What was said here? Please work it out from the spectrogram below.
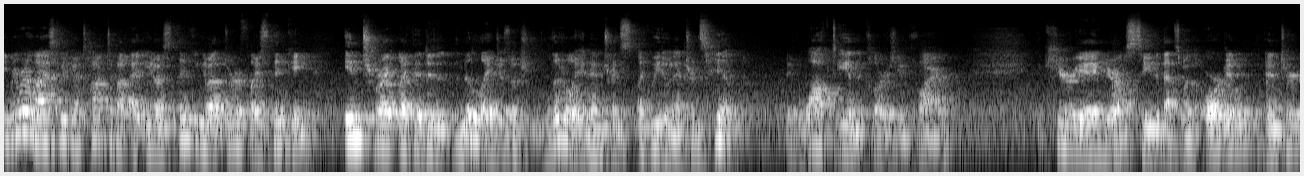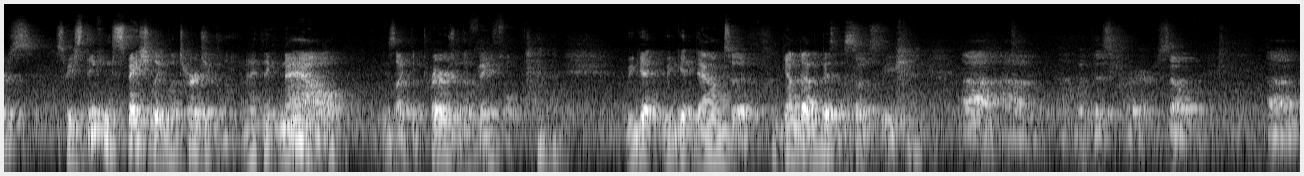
You remember last week I talked about, you know, I was thinking about Duruflé's thinking, intro, like they did in the Middle Ages, which literally an entrance, like we do an entrance hymn. They walked in the clergy and choir. The Kyrie, we are all seated, that's when the organ enters. So he's thinking spatially, liturgically, and I think now is like the prayers of the faithful. we get we get down to we get down to business, so to speak, uh, um, with this prayer. So um,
